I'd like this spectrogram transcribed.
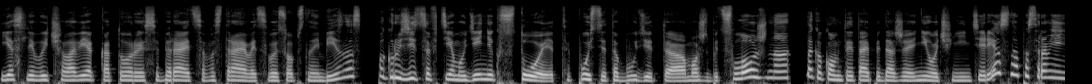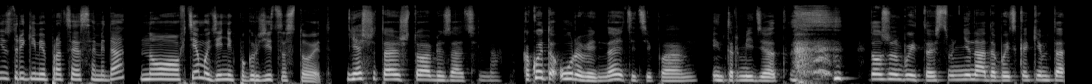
если вы человек, который собирается выстраивать свой собственный бизнес, погрузиться в тему денег стоит. Пусть это будет, э, может быть, сложно, на каком-то этапе даже не очень интересно по сравнению с другими процессами, да, но в тему денег погрузиться стоит? Я считаю, что обязательно. Какой-то уровень, знаете, типа интермедиат должен быть. То есть не надо быть каким-то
